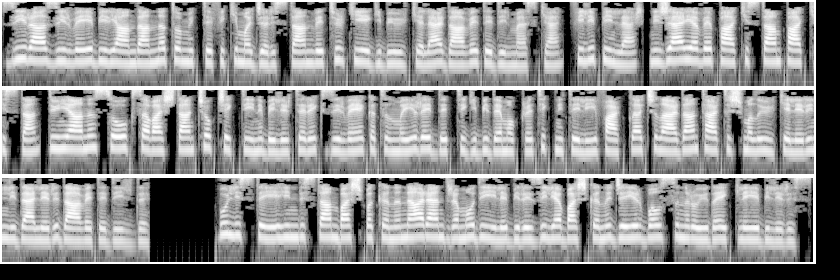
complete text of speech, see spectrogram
Zira zirveye bir yandan NATO müttefiki Macaristan ve Türkiye gibi ülkeler davet edilmezken, Filipinler, Nijerya ve Pakistan Pakistan, dünyanın soğuk savaştan çok çektiğini belirterek zirveye katılmayı reddetti gibi demokratik niteliği farklı açılardan tartışmalı ülkelerin liderleri davet edildi. Bu listeye Hindistan Başbakanı Narendra Modi ile Brezilya Başkanı Jair Bolsonaro'yu da ekleyebiliriz.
